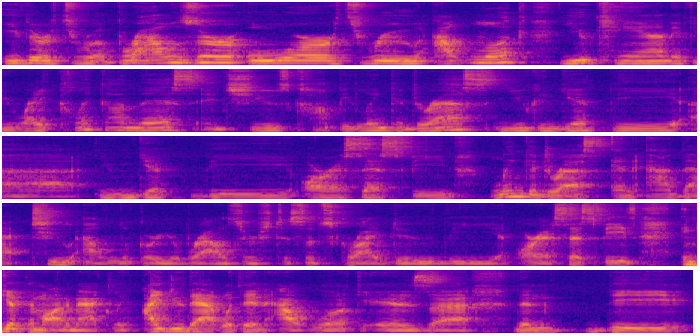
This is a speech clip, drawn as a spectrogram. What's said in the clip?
either through a browser or through Outlook, you can, if you right click on this and choose copy link address, you can get the uh, you can get the RSS feed link address and add that to Outlook or your browsers to subscribe to the RSS feeds and get them automatically. I do that within Outlook is uh, then the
